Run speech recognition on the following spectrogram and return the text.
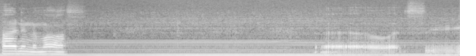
hiding in the moss. Uh, let's see.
